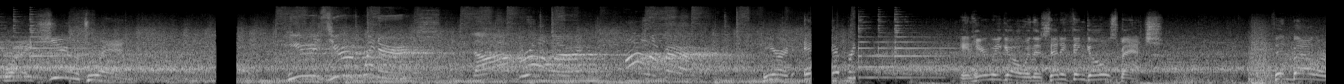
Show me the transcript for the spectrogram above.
What a huge win. Here's your winner, the And here we go in this anything goes match. Finn Balor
